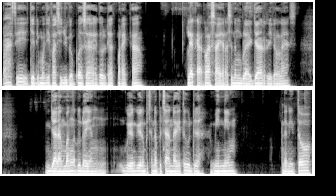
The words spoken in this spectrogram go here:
Pasti jadi motivasi juga buat saya itu lihat mereka lihat kakak kelas saya sedang belajar di kelas. Jarang banget udah yang guyon-guyon bercanda-bercanda itu udah minim dan itu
